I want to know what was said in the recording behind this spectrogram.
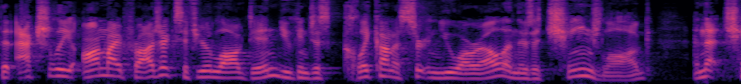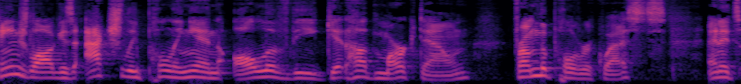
that actually on my projects, if you're logged in, you can just click on a certain URL and there's a change log. And that change log is actually pulling in all of the GitHub markdown from the pull requests and it's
